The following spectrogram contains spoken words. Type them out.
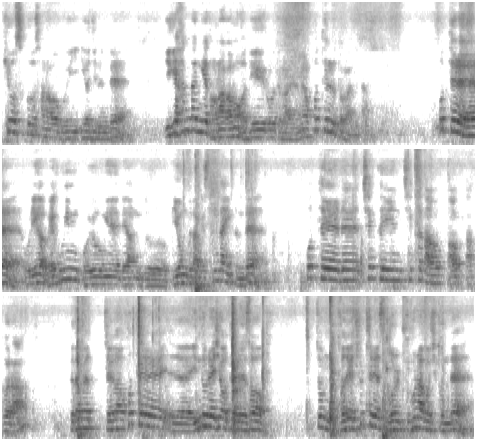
키오스크 산업이 이어지는데 이게 한 단계 더 나가면 어디로 들어가냐면 호텔로 들어갑니다. 호텔에 우리가 외국인 고용에 대한 그 비용 부담이 상당히 큰데 호텔에 체크인, 체크아웃 아웃 하거나 그다음에 제가 호텔 에, 인도네시아 호텔에서 좀 저녁에 출출해서 뭘 주문하고 싶은데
